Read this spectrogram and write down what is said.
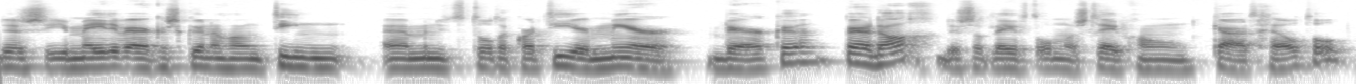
Dus je medewerkers kunnen gewoon 10 eh, minuten tot een kwartier meer werken per dag. Dus dat levert onderstreep gewoon kaart geld op.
